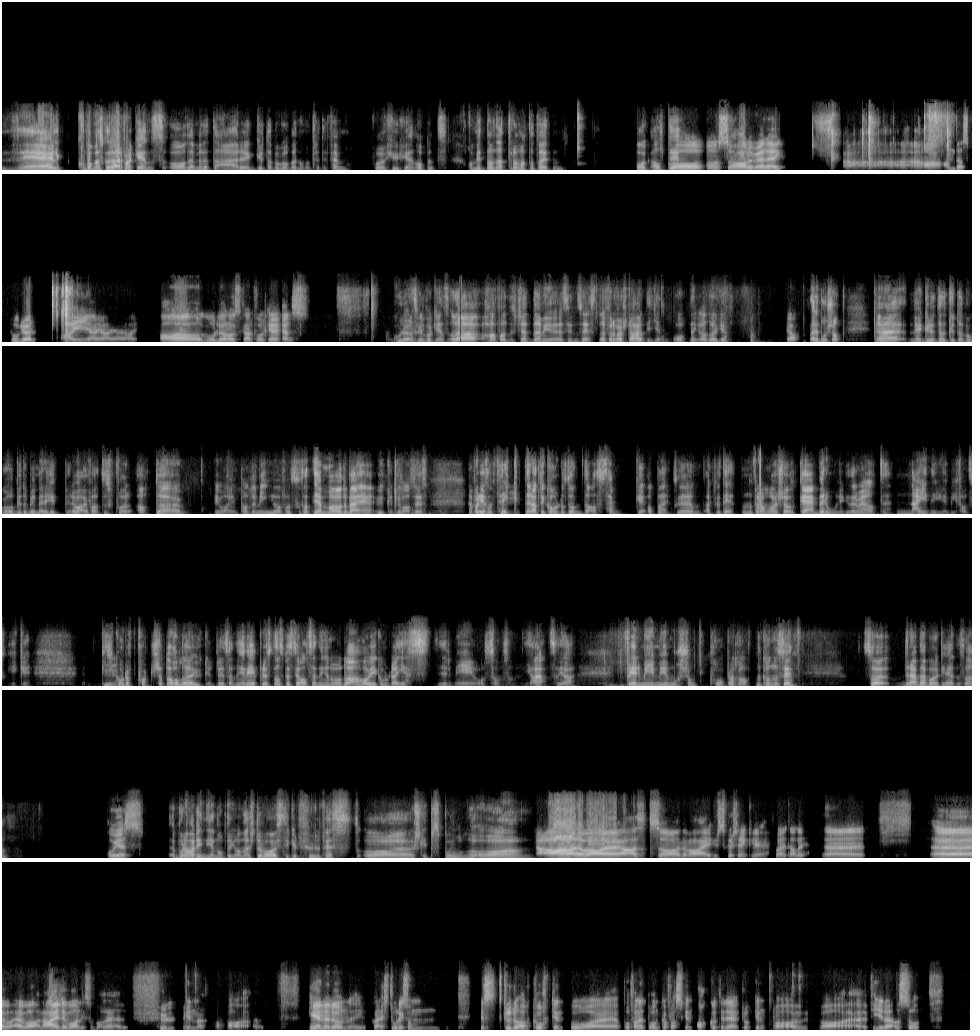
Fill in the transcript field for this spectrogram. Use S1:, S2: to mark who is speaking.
S1: Velkommen skal dere være, folkens. Og det med dette er Gutta på gulvet nummer 35 for 2021 åpnet. Og mitt navn er Trond Matten Tveiten. Og alltid
S2: Og så har du med deg ah, Anders Skoglund. Ai, ai, ai, ai, ai. Ah, god lørdagskveld, folkens.
S1: god lørdagskveld, folkens. Og det har faktisk skjedd mye siden sist. For det første har jeg hatt gjenåpning av Norge.
S2: Ja.
S1: Det er litt morsomt. Eh, grunnen til at Gutta på gulvet begynte å bli mer hyppigere, var jo faktisk for at eh, vi var i en pandemi, og folk satt hjemme, og det ble ukentlig basis. Men for de som frykter at vi kommer til å da senke oppmerk- aktiviteten framover, så skal jeg berolige dere med at nei, det gjør vi faktisk ikke. Vi
S2: Mm.
S1: kommer til å fortsette å holde ukentlige sendinger, vi, pluss noen spesialsendinger nå og da. Og vi kommer til å ha gjester med og sånn. sånn. Ja, ja. Så vi har flere mye, mye morsomt på plakaten, kan du si. Så det er bare å glede seg.
S2: Oh yes.
S1: Hvordan var din gjenåpning, Anders? Det var sikkert full fest og slips på hodet og
S2: Ja, det var ja, altså det var, Jeg husker ikke egentlig, for å være helt ærlig. Uh, uh, jeg var, nei, det var liksom bare full pinne hele lørdag. Jeg sto liksom Jeg skrudde av korken på, eh, på Fernet Branca-flasken akkurat idet klokken var, var eh, fire. Og så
